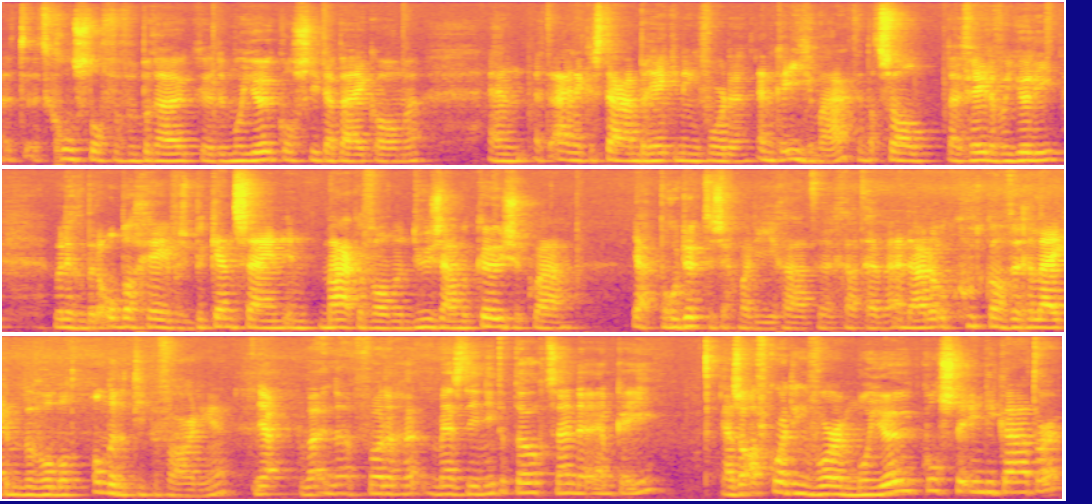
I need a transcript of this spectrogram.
het, het grondstoffenverbruik, eh, de milieukosten die daarbij komen. En uiteindelijk is daar een berekening voor de MKI gemaakt. En dat zal bij velen van jullie, wellicht bij de opdrachtgevers, bekend zijn in het maken van een duurzame keuze qua ja, producten zeg maar, die je gaat, eh, gaat hebben. En daardoor ook goed kan vergelijken met bijvoorbeeld andere type verhardingen. Ja, eh, voor de mensen die niet op de hoogte zijn, de MKI. Ja, dat is een afkorting voor milieukostenindicator.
